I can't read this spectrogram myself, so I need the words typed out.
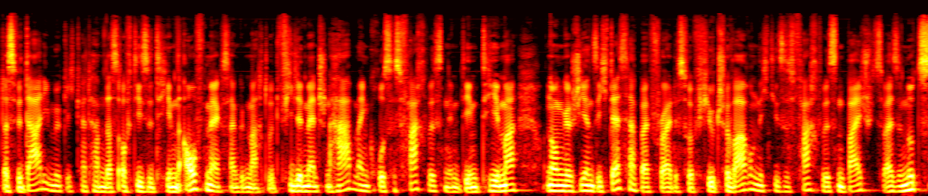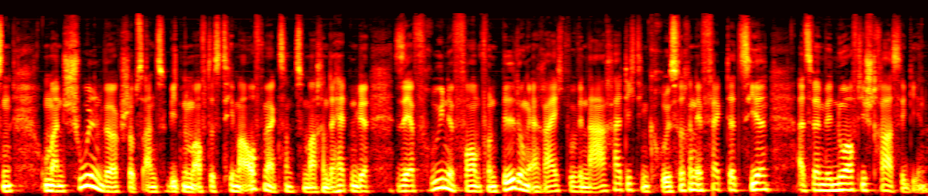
dass wir da die Möglichkeit haben, dass auf diese Themen aufmerksam gemacht wird. Viele Menschen haben ein großes Fachwissen in dem Thema und engagieren sich deshalb bei Fridays for Future. Warum nicht dieses Fachwissen beispielsweise nutzen, um an Schulen Workshops anzubieten, um auf das Thema aufmerksam zu machen? Da hätten wir sehr früh eine Form von Bildung erreicht, wo wir nachhaltig den größeren Effekt erzielen, als wenn wir nur auf die Straße gehen.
